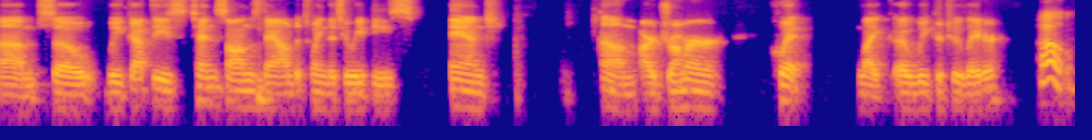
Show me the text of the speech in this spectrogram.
Um, so we got these 10 songs down between the two EPs, and um, our drummer quit like a week or two later. Oh.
